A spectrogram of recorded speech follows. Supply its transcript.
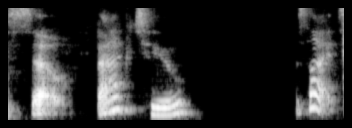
So back to the slides.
